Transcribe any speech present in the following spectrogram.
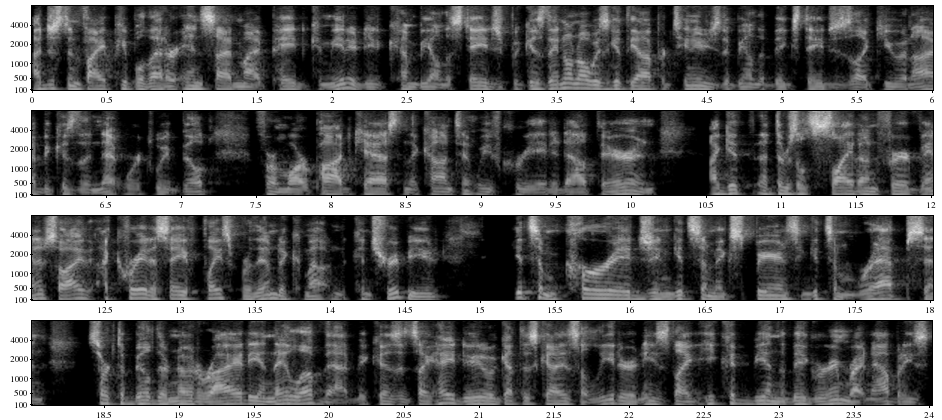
I just invite people that are inside my paid community to come be on the stage because they don't always get the opportunities to be on the big stages like you and I because of the network we built from our podcast and the content we've created out there. And I get that there's a slight unfair advantage. So I, I create a safe place for them to come out and contribute get some courage and get some experience and get some reps and start to build their notoriety. And they love that because it's like hey dude we got this guy as a leader. And he's like he could be in the big room right now but he's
